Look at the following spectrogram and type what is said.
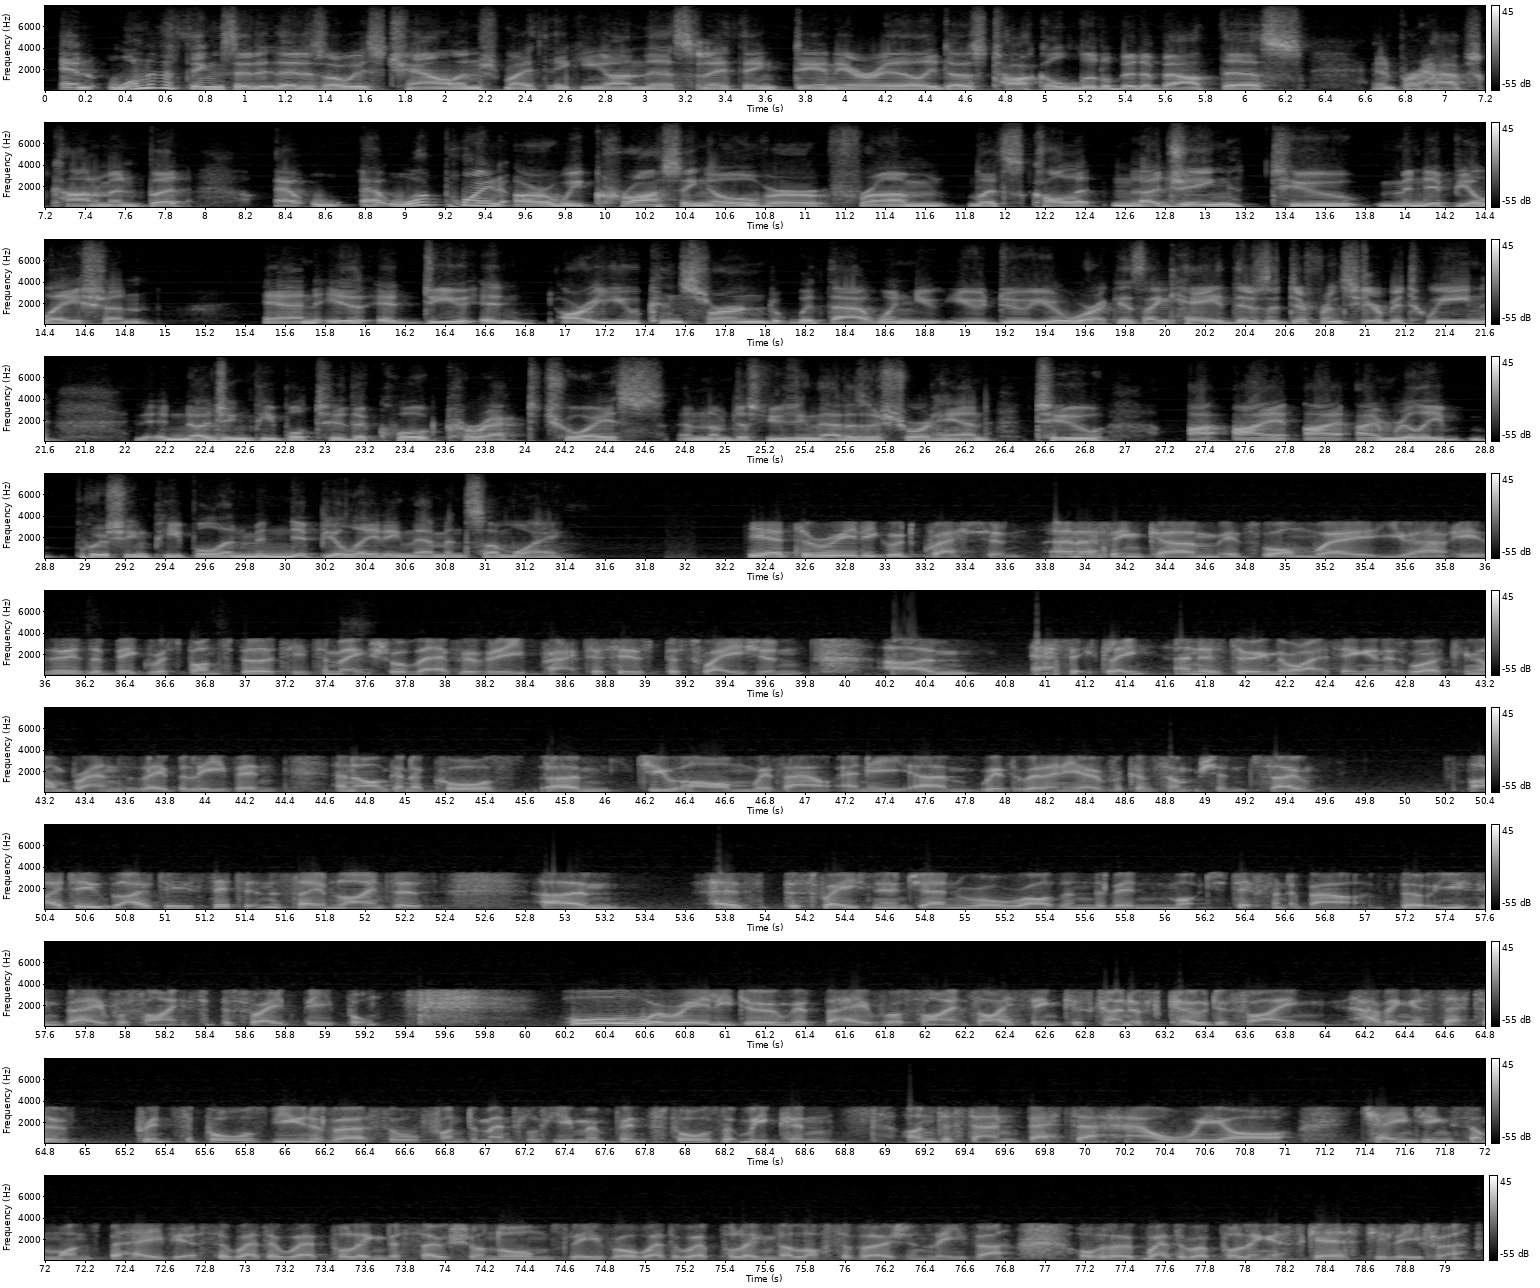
And one of the things that, that has always challenged my thinking on this, and I think Dan Ariely does talk a little bit about this, and perhaps Kahneman, but at, at what point are we crossing over from let's call it nudging to manipulation? And it, it, do you and are you concerned with that when you, you do your work? It's like hey there's a difference here between nudging people to the quote correct choice and i'm just using that as a shorthand to I, I, i'm really pushing people and manipulating them in some way yeah, it's a really good question, and I think um, it's one way you have there is a big responsibility to make sure that everybody practices persuasion um, ethically and is doing the right thing and is working on brands that they believe in and aren't going to cause um, due harm without any um, with with any overconsumption. So, but I do I do sit in the same lines as. Um, as persuasion in general, rather than being much different about the, using behavioral science to persuade people all we're really doing with behavioral science, I think, is kind of codifying, having a set of principles, universal fundamental human principles that we can understand better how we are changing someone's behavior. So whether we're pulling the social norms lever or whether we're pulling the loss aversion lever or whether we're pulling a scarcity lever.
